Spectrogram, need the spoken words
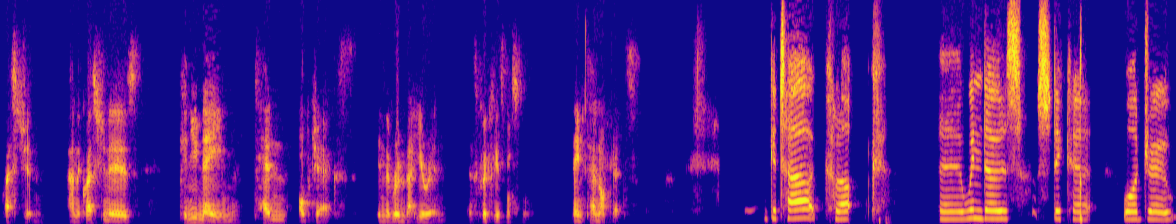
question. And the question is Can you name 10 objects in the room that you're in as quickly as possible? Name 10 objects. Guitar, clock, uh, windows, sticker, wardrobe,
